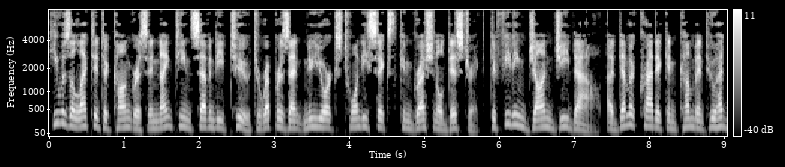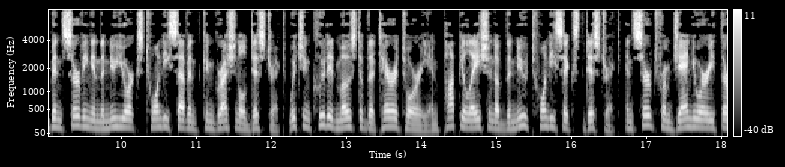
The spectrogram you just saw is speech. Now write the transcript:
He was elected to Congress in 1972 to represent New York's 26th congressional district, defeating John G. Dow, a Democratic incumbent who had been serving in the New York's 27th congressional district which included most of the territory and population of the new 26th district, and served from January 3,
